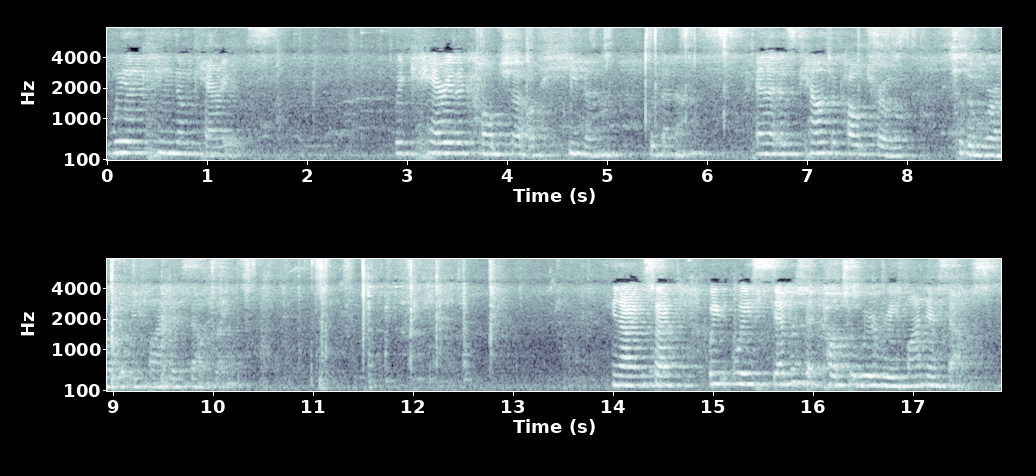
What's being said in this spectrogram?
We are kingdom carriers. We carry the culture of heaven within us. And it is countercultural to the world that we find ourselves in. You know, so we, we establish that culture wherever we find ourselves,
